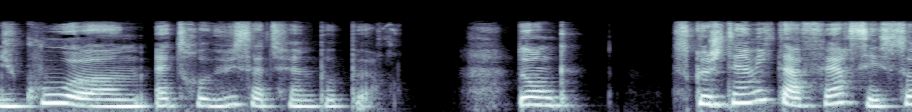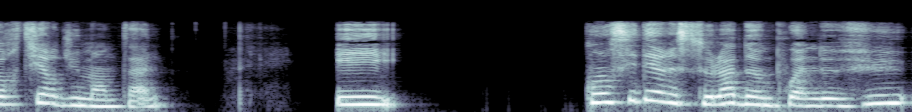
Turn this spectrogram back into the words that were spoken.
Du coup, euh, être vu, ça te fait un peu peur. Donc, ce que je t'invite à faire, c'est sortir du mental et considérer cela d'un point de vue,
